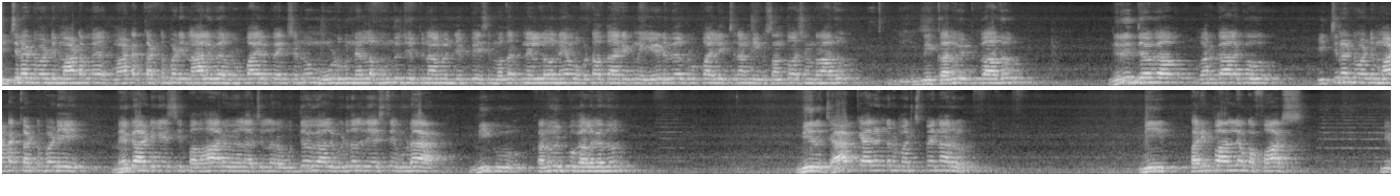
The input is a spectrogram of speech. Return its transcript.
ఇచ్చినటువంటి మాట మాట కట్టుబడి నాలుగు వేల రూపాయల పెన్షన్ మూడు నెలల ముందు చెప్పినామని చెప్పేసి మొదటి నెలలోనే ఒకటో తారీఖున ఏడు వేల రూపాయలు ఇచ్చినా మీకు సంతోషం రాదు. మీ కనువిప్పు కాదు నిరుద్యోగ వర్గాలకు ఇచ్చినటువంటి మాట కట్టుబడి మెగా డిఎస్సి పదహారు వేల చిల్లర ఉద్యోగాలు విడుదల చేస్తే కూడా మీకు కనువిప్పు కలగదు. మీరు జాబ్ క్యాలెండర్ మర్చిపోయినారు. మీ పరిపాలన ఒక ఫార్స్ మీ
